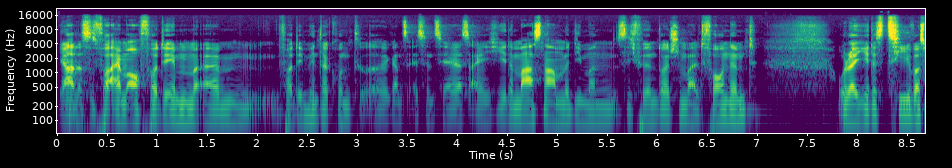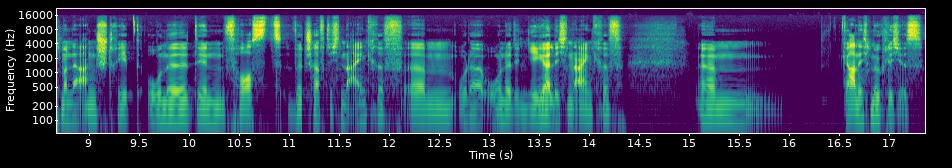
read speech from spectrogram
Ja, das ist vor allem auch vor dem, ähm, vor dem Hintergrund äh, ganz essentiell, dass eigentlich jede Maßnahme, die man sich für den deutschen Wald vornimmt, oder jedes Ziel, was man da anstrebt, ohne den forstwirtschaftlichen Eingriff ähm, oder ohne den jägerlichen Eingriff ähm, gar nicht möglich ist.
